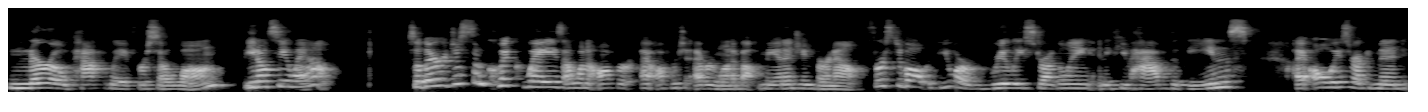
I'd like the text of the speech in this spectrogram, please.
neuro pathway for so long you don't see a way out. So there are just some quick ways I want to offer I offer to everyone about managing burnout. First of all, if you are really struggling and if you have the means, I always recommend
